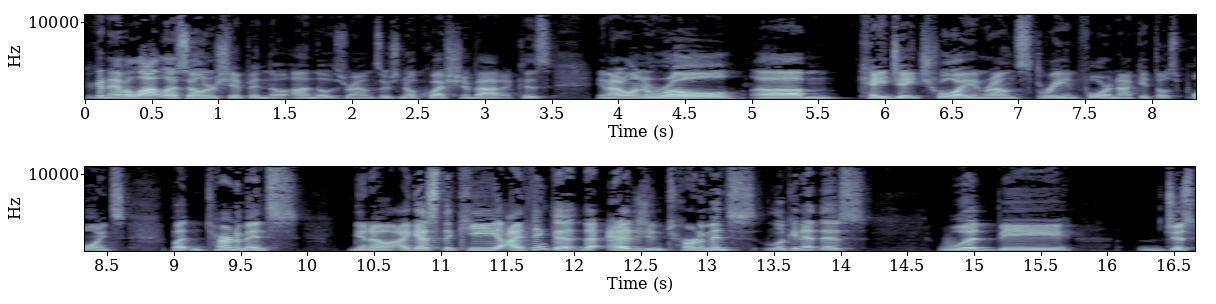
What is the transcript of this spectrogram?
you're going to have a lot less ownership in the, on those rounds. There's no question about it because you know I don't want to roll um, KJ Choi in rounds three and four and not get those points. But in tournaments, you know, I guess the key, I think that the edge in tournaments, looking at this, would be just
